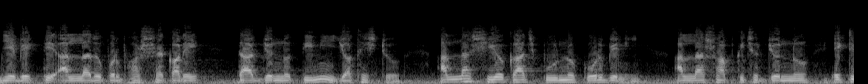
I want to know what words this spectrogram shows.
যে ব্যক্তি আল্লাহর উপর ভরসা করে তার জন্য তিনি যথেষ্ট আল্লাহ স্বীয় কাজ পূর্ণ করবেনই আল্লাহ সবকিছুর জন্য একটি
